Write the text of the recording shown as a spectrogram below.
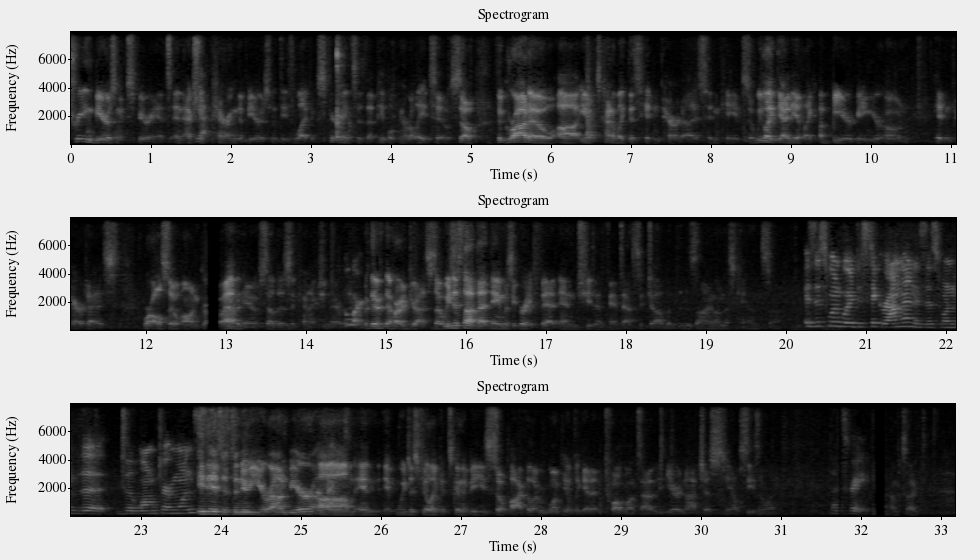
treating beer as an experience and actually Yeah. pairing the beers with these life experiences that people can relate to. So the grotto, uh, you know, it's kind of like this hidden paradise, hidden cave. So we like the idea of like a beer being your own hidden paradise. We're also on Grotto Avenue, so there's a connection there. Sure. But they're, they're hard dressed. So we just thought that name was a great fit, and she did a fantastic job with the design on this can. So Is this one going to stick around then? Is this one of the the long-term ones? it is. It's a new year-round beer, Perfect. um, and it, we just feel like it's going to be so popular. We want people to get it 12 months out of the year, not just you know seasonally. That's great. I'm excited.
